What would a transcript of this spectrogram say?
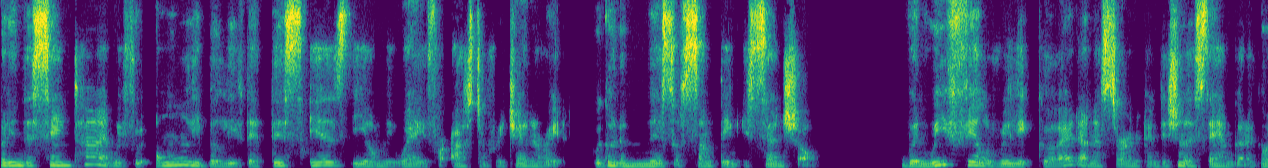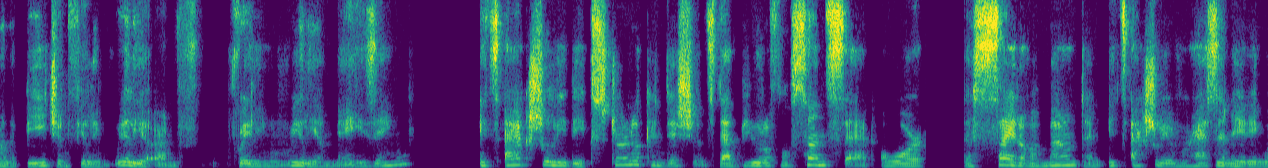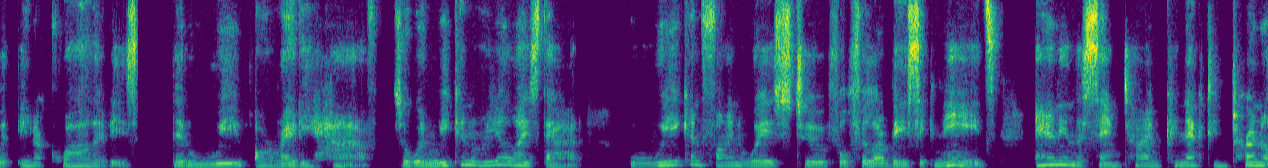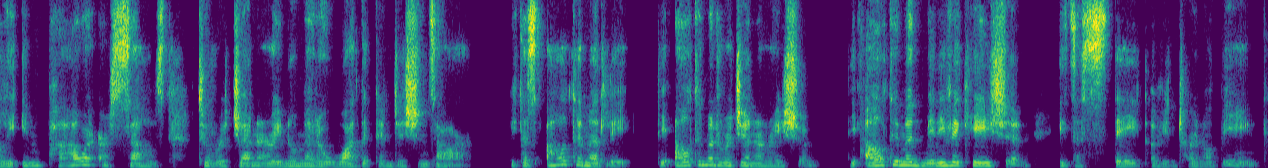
But in the same time, if we only believe that this is the only way for us to regenerate, we're going to miss something essential when we feel really good on a certain condition, let's say I'm going to go on the beach and feeling really, um, I'm feeling really amazing. It's actually the external conditions, that beautiful sunset or the sight of a mountain, it's actually resonating with inner qualities that we already have. So when we can realize that, we can find ways to fulfill our basic needs and in the same time connect internally, empower ourselves to regenerate no matter what the conditions are. Because ultimately, the ultimate regeneration, the ultimate mini vacation, it's a state of internal being.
